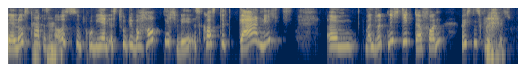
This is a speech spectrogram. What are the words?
Wer Lust hat, es mhm. auszuprobieren, es tut überhaupt nicht weh, es kostet gar nichts. Ähm, man wird nicht dick davon, höchstens glücklich.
